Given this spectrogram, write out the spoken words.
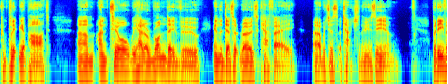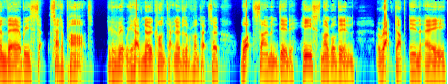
completely apart um, until we had a rendezvous in the Desert Rose Cafe, uh, which is attached to the museum. But even there, we sat apart because we, we, could have no contact, no visible contact. So what Simon did, he smuggled in, wrapped up in a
